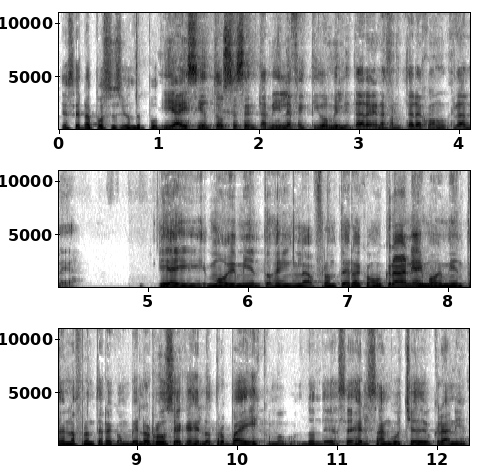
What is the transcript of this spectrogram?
Esa es la posición de Putin. Y hay 160 mil efectivos militares en la frontera con Ucrania. Y hay movimientos en la frontera con Ucrania, hay movimientos en la frontera con Bielorrusia, que es el otro país como donde haces el sándwich de Ucrania,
